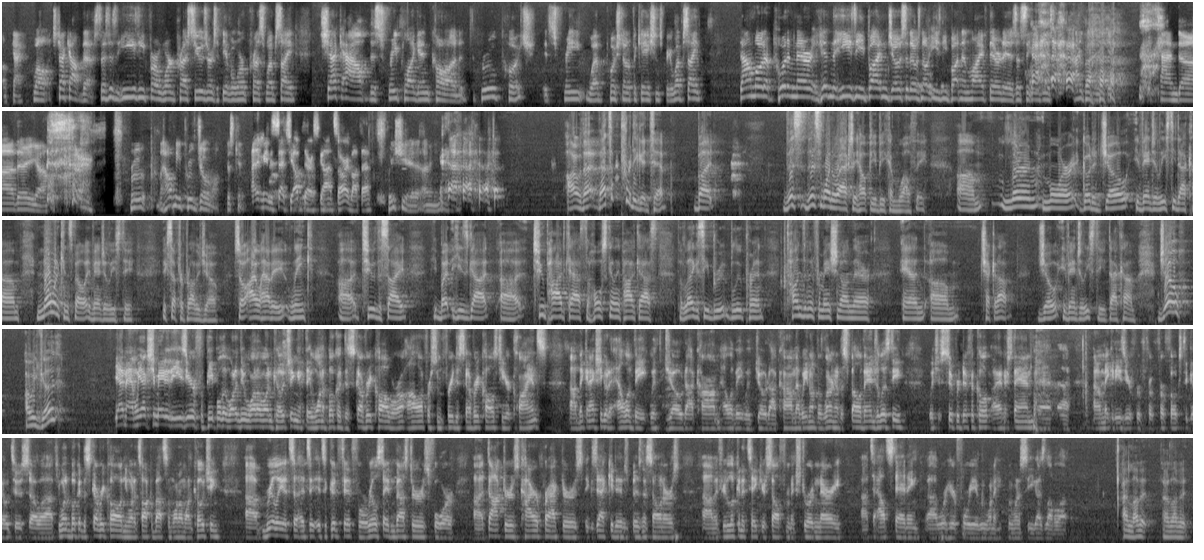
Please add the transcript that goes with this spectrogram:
Okay. Well, check out this. This is easy for WordPress users. If you have a WordPress website, check out this free plugin called Propush. It's free web push notifications for your website. Download it, put it in there, hitting the easy button. Joe said there was no easy button in life. There it is. That's the easiest. and uh, there you go. Prove, help me prove Joe wrong. Just kidding. I didn't mean to set you up there, Scott. Sorry about that. Appreciate it. I mean, oh, that that's a pretty good tip, but this this one will actually help you become wealthy. Um, learn more. Go to joeevangelisti.com. No one can spell evangelisti except for probably Joe. So I will have a link uh, to the site. But he's got uh, two podcasts: the Wholesaling podcast, the Legacy Blueprint. Tons of information on there, and um, check it out. JoeEvangelisti.com. Joe, are we good? Yeah, man, we actually made it easier for people that want to do one-on-one coaching. If they want to book a discovery call, where I'll offer some free discovery calls to your clients. Uh, they can actually go to elevatewithjoe.com, elevatewithjoe.com. That way you don't have to learn how to spell evangelisti, which is super difficult. I understand, and uh, I don't make it easier for, for, for, folks to go to. So uh, if you want to book a discovery call and you want to talk about some one-on-one coaching, uh, really it's a, it's a it's a good fit for real estate investors, for uh, doctors, chiropractors, executives, business owners. Um, if you're looking to take yourself from extraordinary uh, to outstanding, uh, we're here for you. We want to we want to see you guys level up. I love it. I love it.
